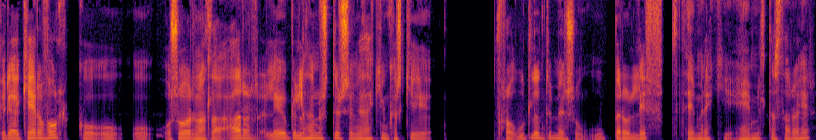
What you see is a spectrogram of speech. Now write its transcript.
byrja að kera fólk og, og, og svo er náttúrulega aðrar leigubíla þannustur sem við þekkjum kannski frá útlöndum eins og Uber og Lyft þeim er ekki heimilt að starfa hér.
